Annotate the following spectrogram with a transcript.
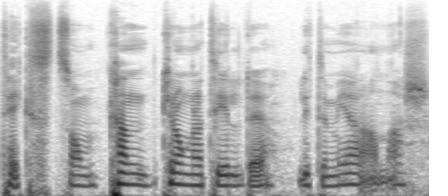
text som kan krångla till det lite mer annars.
